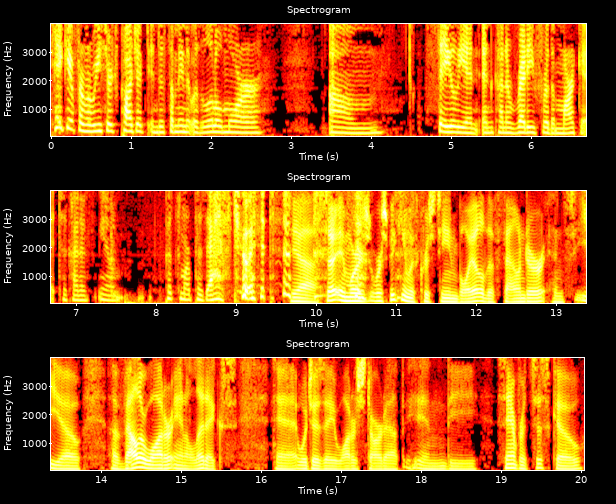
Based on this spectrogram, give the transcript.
take it from a research project into something that was a little more um, salient and kind of ready for the market to kind of you know put some more pizzazz to it. yeah. So, and we're we're speaking with Christine Boyle, the founder and CEO of Valor Water Analytics, uh, which is a water startup in the San Francisco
